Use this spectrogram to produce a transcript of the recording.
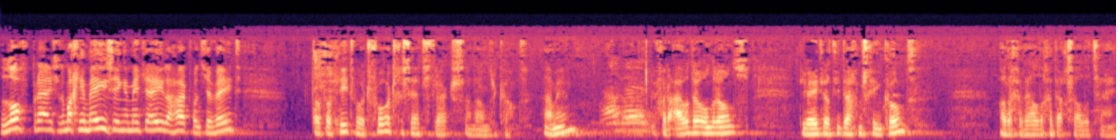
lofprijs. Dan mag je meezingen met je hele hart, want je weet dat dat lied wordt voortgezet straks aan de andere kant. Amen. Amen. Voor de ouderen onder ons, die weten dat die dag misschien komt. Wat een geweldige dag zal het zijn.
